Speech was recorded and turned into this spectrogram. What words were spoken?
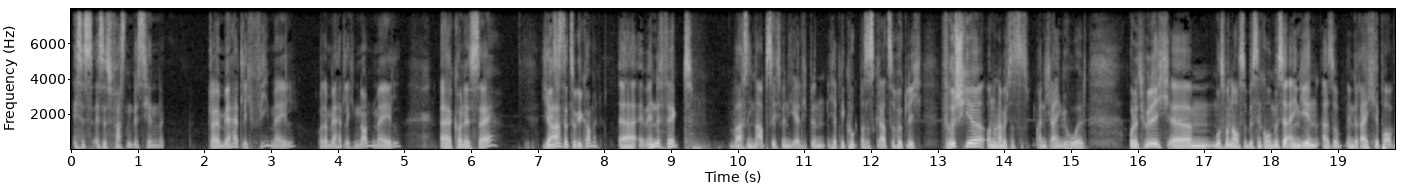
es, ist, es ist fast ein bisschen, glaube ich, mehrheitlich Female oder mehrheitlich Non-Male. Äh, Connoisseur. Wie ja, ist es dazu gekommen? Äh, Im Endeffekt war es nicht mal Absicht, wenn ich ehrlich bin. Ich habe geguckt, was ist gerade so wirklich frisch hier und dann habe ich das eigentlich reingeholt. Und natürlich ähm, muss man auch so ein bisschen Kompromisse eingehen. Also im Bereich Hip-Hop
